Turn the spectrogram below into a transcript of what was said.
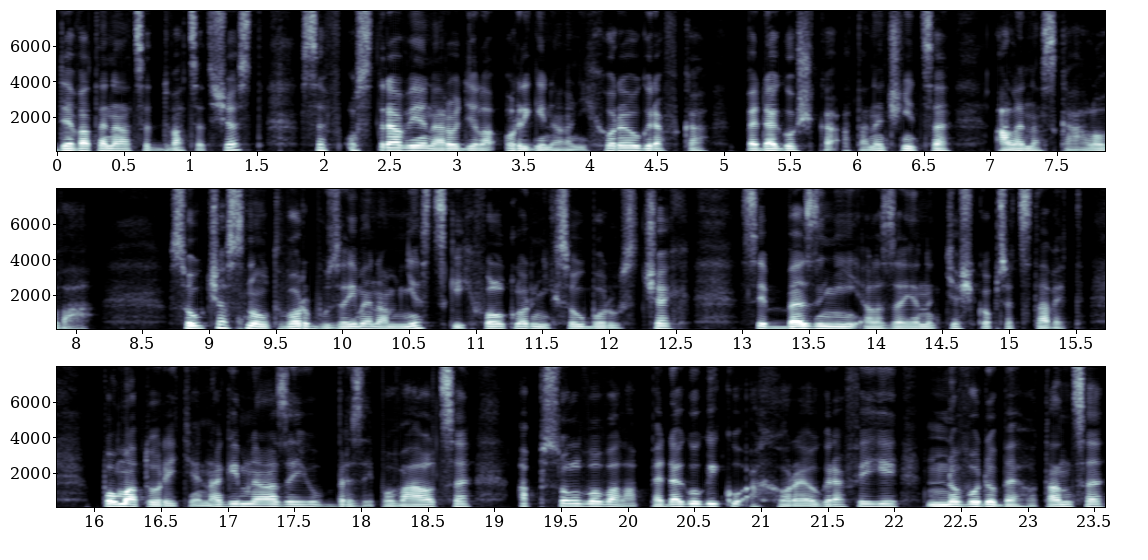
1926 se v Ostravě narodila originální choreografka, pedagožka a tanečnice Alena Skálová. Současnou tvorbu zejména městských folklorních souborů z Čech si bez ní lze jen těžko představit. Po maturitě na gymnáziu brzy po válce absolvovala pedagogiku a choreografii novodobého tance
